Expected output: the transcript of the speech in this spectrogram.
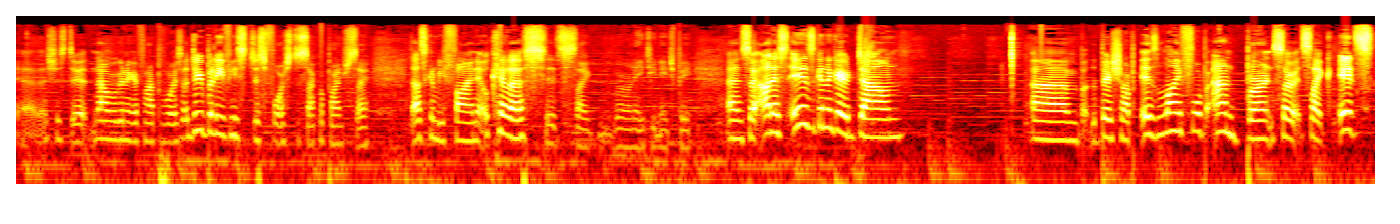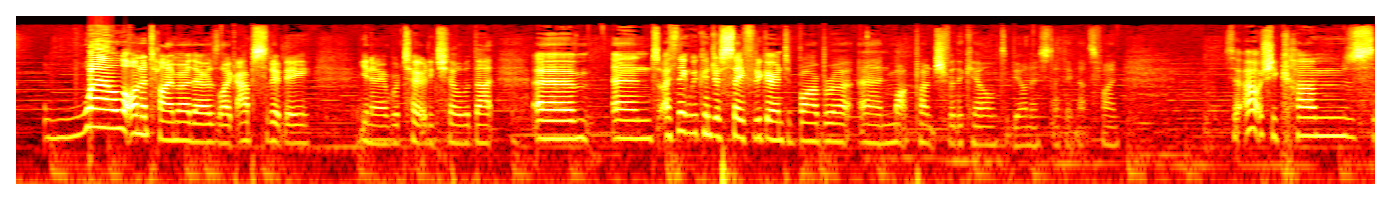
Yeah, let's just do it. Now we're gonna go for Hyper Voice. I do believe he's just forced to Sucker Punch, so that's gonna be fine. It'll kill us. It's like, we're on 18 HP. And so Alice is gonna go down. Um, but the Bisharp is Life Orb and Burnt, so it's like, it's well on a timer. There's like absolutely, you know, we're totally chill with that. Um, and I think we can just safely go into Barbara and Mach Punch for the kill, to be honest. I think that's fine. So out she comes,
